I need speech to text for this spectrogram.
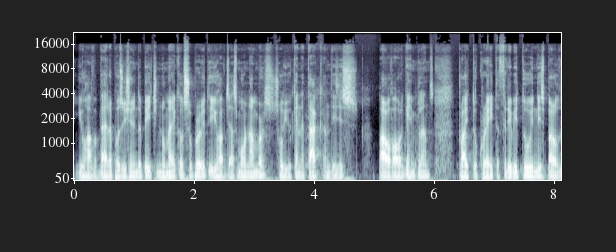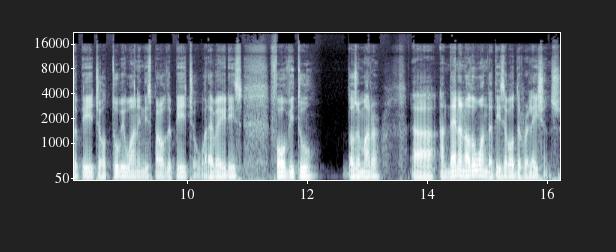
You have a better position in the pitch. Numerical superiority, you have just more numbers, so you can attack, and this is part of our game plans. Try to create a 3v2 in this part of the pitch, or 2v1 in this part of the pitch, or whatever it is. 4v2, doesn't matter. Uh, and then another one that is about the relations.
